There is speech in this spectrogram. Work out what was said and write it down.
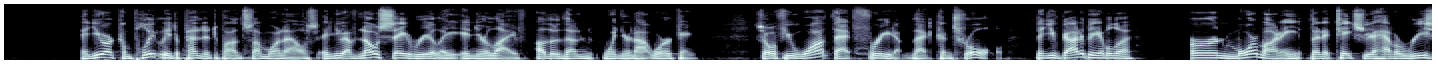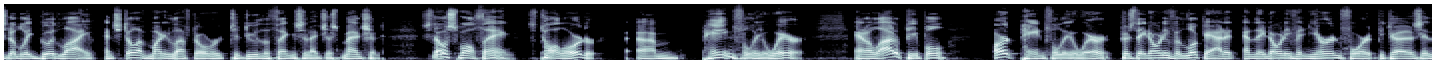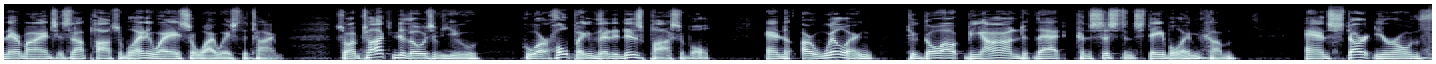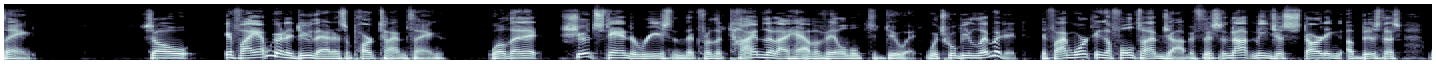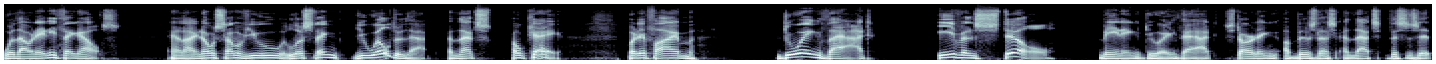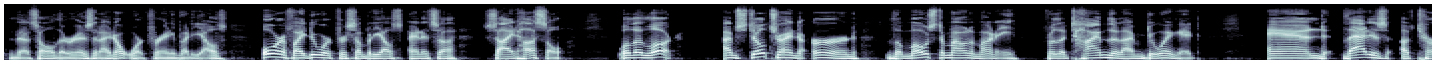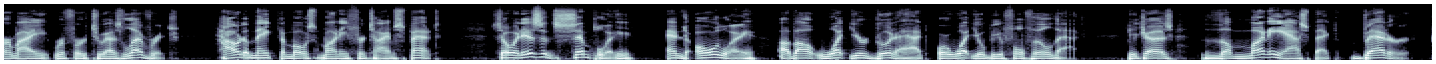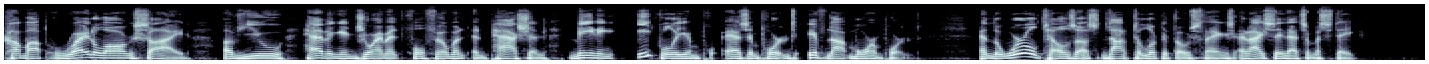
And you are completely dependent upon someone else and you have no say really in your life other than when you're not working. So if you want that freedom, that control, then you've got to be able to earn more money than it takes you to have a reasonably good life and still have money left over to do the things that I just mentioned. It's no small thing. It's a tall order. I'm painfully aware. And a lot of people aren't painfully aware because they don't even look at it and they don't even yearn for it because in their minds it's not possible anyway. So why waste the time? So I'm talking to those of you who are hoping that it is possible and are willing to go out beyond that consistent, stable income and start your own thing. So if I am going to do that as a part-time thing, well, then it should stand to reason that for the time that I have available to do it, which will be limited, if I'm working a full time job, if this is not me just starting a business without anything else, and I know some of you listening, you will do that, and that's okay. But if I'm doing that, even still, meaning doing that, starting a business, and that's, this is it, that's all there is, and I don't work for anybody else, or if I do work for somebody else and it's a side hustle, well, then look, I'm still trying to earn the most amount of money for the time that I'm doing it. And that is a term I refer to as leverage. How to make the most money for time spent. So it isn't simply and only about what you're good at or what you'll be fulfilled at because the money aspect better come up right alongside of you having enjoyment, fulfillment, and passion, meaning equally imp- as important, if not more important. And the world tells us not to look at those things. And I say that's a mistake.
